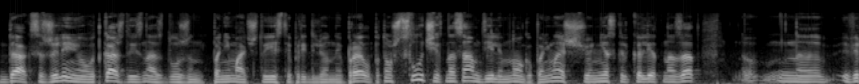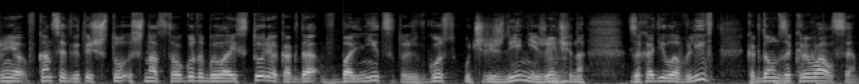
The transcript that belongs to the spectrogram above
да, к сожалению, вот каждый из нас должен понимать, что есть определенные правила, потому что случаев на самом деле много. Понимаешь, еще несколько лет назад, э, вернее, в конце 2016 года была история, когда в больнице, то есть в госучреждении, женщина mm-hmm. заходила в лифт, когда он закрывался,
